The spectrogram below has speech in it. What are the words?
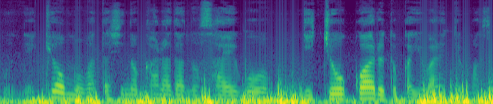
もう、ね、今日も私の体の細胞2兆個あるとか言われてます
